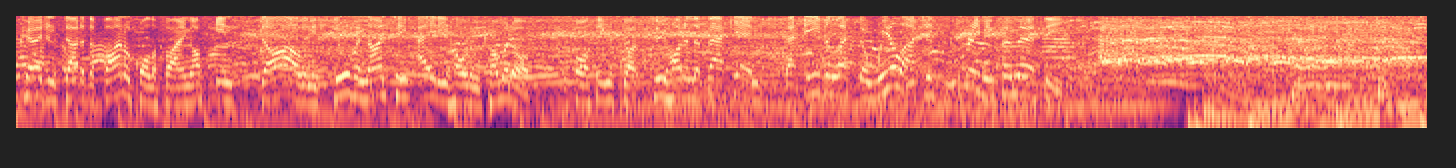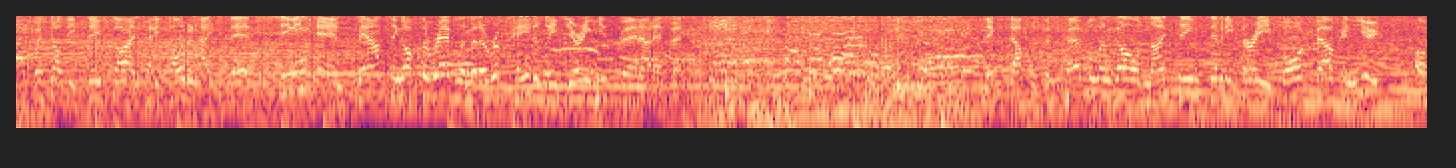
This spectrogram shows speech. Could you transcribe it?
Kurjan started the final qualifying off in style in his silver 1980 Holden Commodore before things got too hot in the back end that even left the wheel archers screaming for mercy. West Aussie Steve Sines had his Holden HZ singing and bouncing off the rev limiter repeatedly during his burnout effort. Next up was the purple and gold 1973 Ford Falcon Ute of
